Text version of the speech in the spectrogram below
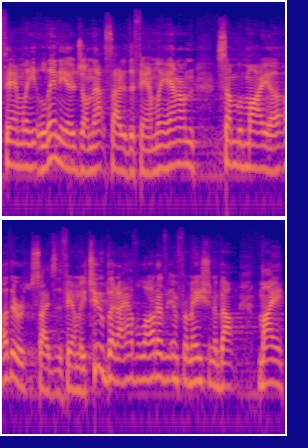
family lineage on that side of the family and on some of my uh, other sides of the family too. But I have a lot of information about my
